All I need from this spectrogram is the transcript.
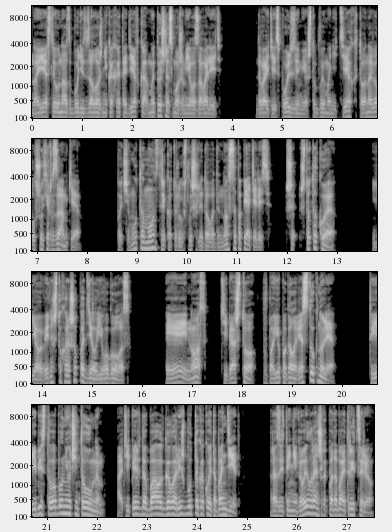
Но если у нас будет в заложниках эта девка, мы точно сможем его завалить. Давайте используем ее, чтобы выманить тех, кто навел шухер в замке». Почему-то монстры, которые услышали доводы Носа, попятились. Ш что такое? Я уверен, что хорошо подделал его голос. «Эй, Нос, тебя что, в бою по голове стукнули? Ты и без того был не очень-то умным, а теперь вдобавок говоришь, будто какой-то бандит. Разве ты не говорил раньше, как подобает рыцарю?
